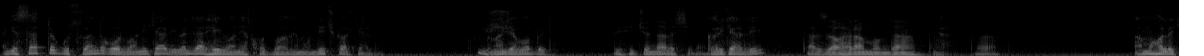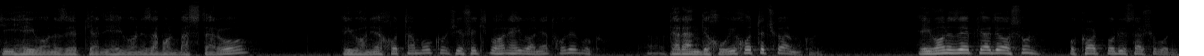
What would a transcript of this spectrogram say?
اگه صد تا گوسفند قربانی کردی ولی در حیوانیت خود باقی موندی چیکار کردی؟ به من جواب بده. به هیچ جا نرسیدن کاری کردی؟ در ظاهرم موندم. بله. اما حالا که این حیوان ذبح کردی حیوان زبان بسته رو حیوانیت خودت هم بکش. یه فکر به حال حیوانیت خودت بکن. درنده خویی خودت چیکار می‌کنی؟ حیوان ذبح کردی آسون. با کارت بری سرشو بری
